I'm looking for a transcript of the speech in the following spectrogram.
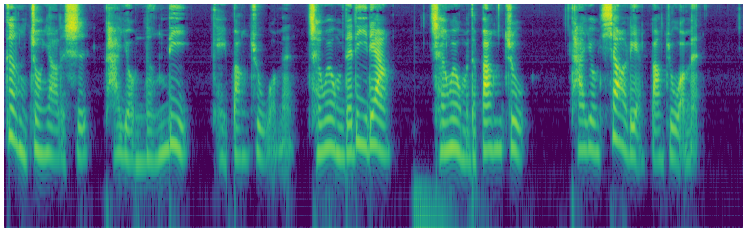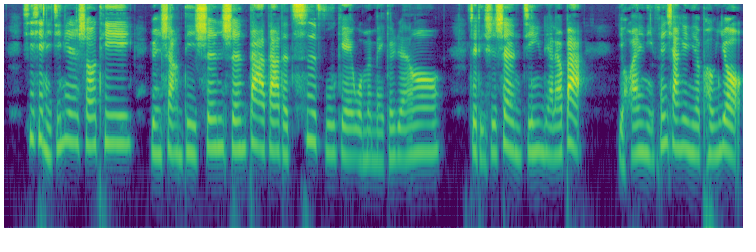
更重要的是，他有能力可以帮助我们，成为我们的力量，成为我们的帮助。他用笑脸帮助我们。谢谢你今天的收听，愿上帝深深大大的赐福给我们每个人哦。这里是圣经聊聊吧。也欢迎你分享给你的朋友，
